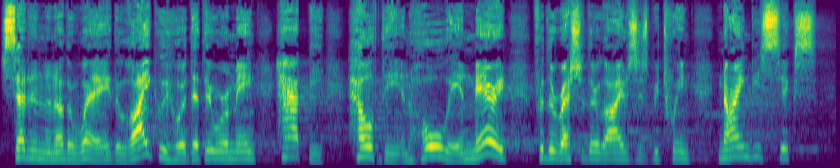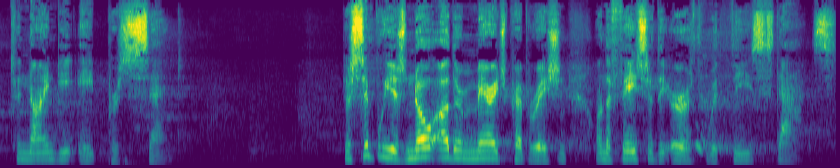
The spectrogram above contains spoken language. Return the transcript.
said in another way, the likelihood that they will remain happy, healthy, and holy and married for the rest of their lives is between 96 to 98%. There simply is no other marriage preparation on the face of the earth with these stats.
